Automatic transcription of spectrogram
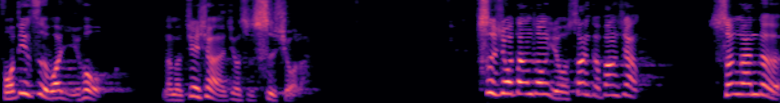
否定自我以后，那么接下来就是四修了。四修当中有三个方向：身安乐、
